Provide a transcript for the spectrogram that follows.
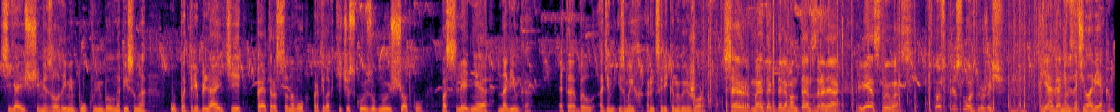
сияющими золотыми буквами было написано «Употребляйте Петерсонову профилактическую зубную щетку. Последняя новинка». Это был один из моих рыцарей-камевоежоров. Сэр Медек де ля Монтен, здоровяк, приветствую вас. Что стряслось, дружище? Я гонюсь за человеком,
